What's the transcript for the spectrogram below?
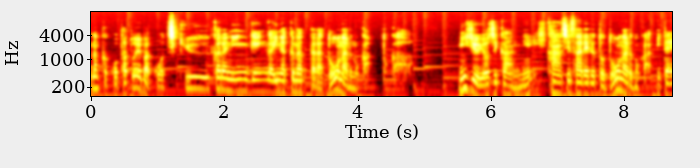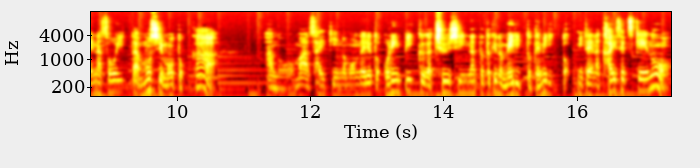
なんかこう、例えばこう、地球から人間がいなくなったらどうなるのかとか、24時間に監視されるとどうなるのかみたいなそういったもしもとか、あの、まあ、最近の問題で言うと、オリンピックが中止になった時のメリット、デメリットみたいな解説系の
